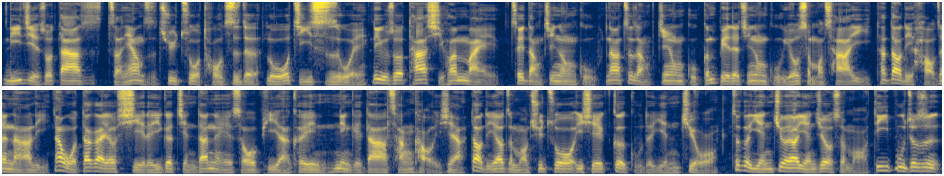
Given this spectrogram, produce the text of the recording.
理解说大家是怎样子去做投资的逻辑思维。例如说，他喜欢买。这档金融股，那这档金融股跟别的金融股有什么差异？它到底好在哪里？那我大概有写了一个简单的 SOP 啊，可以念给大家参考一下，到底要怎么去做一些个股的研究哦。这个研究要研究什么？第一步就是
